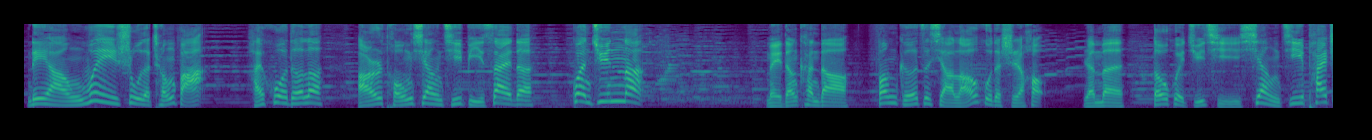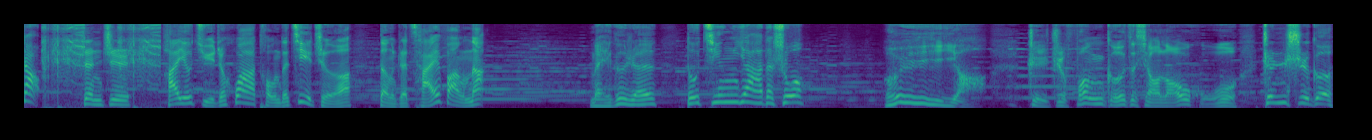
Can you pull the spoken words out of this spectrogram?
两位数的乘法，还获得了儿童象棋比赛的冠军呢。每当看到方格子小老虎的时候，人们都会举起相机拍照，甚至还有举着话筒的记者。等着采访呢，每个人都惊讶地说：“哎呀，这只方格子小老虎真是个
